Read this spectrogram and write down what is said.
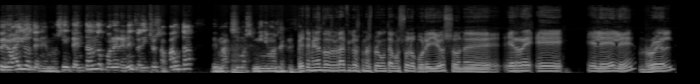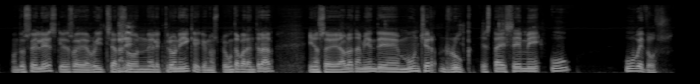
Pero ahí lo tenemos, intentando poner en entredicho esa pauta de máximos y mínimos decrecientes. Vete mirando los gráficos que nos pregunta Consuelo por ellos, son eh, RELL, REL, con dos L's, que es eh, Richardson Electronic, que, nos pregunta para entrar, y nos eh, habla también de Muncher Rook, esta es MUV2.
